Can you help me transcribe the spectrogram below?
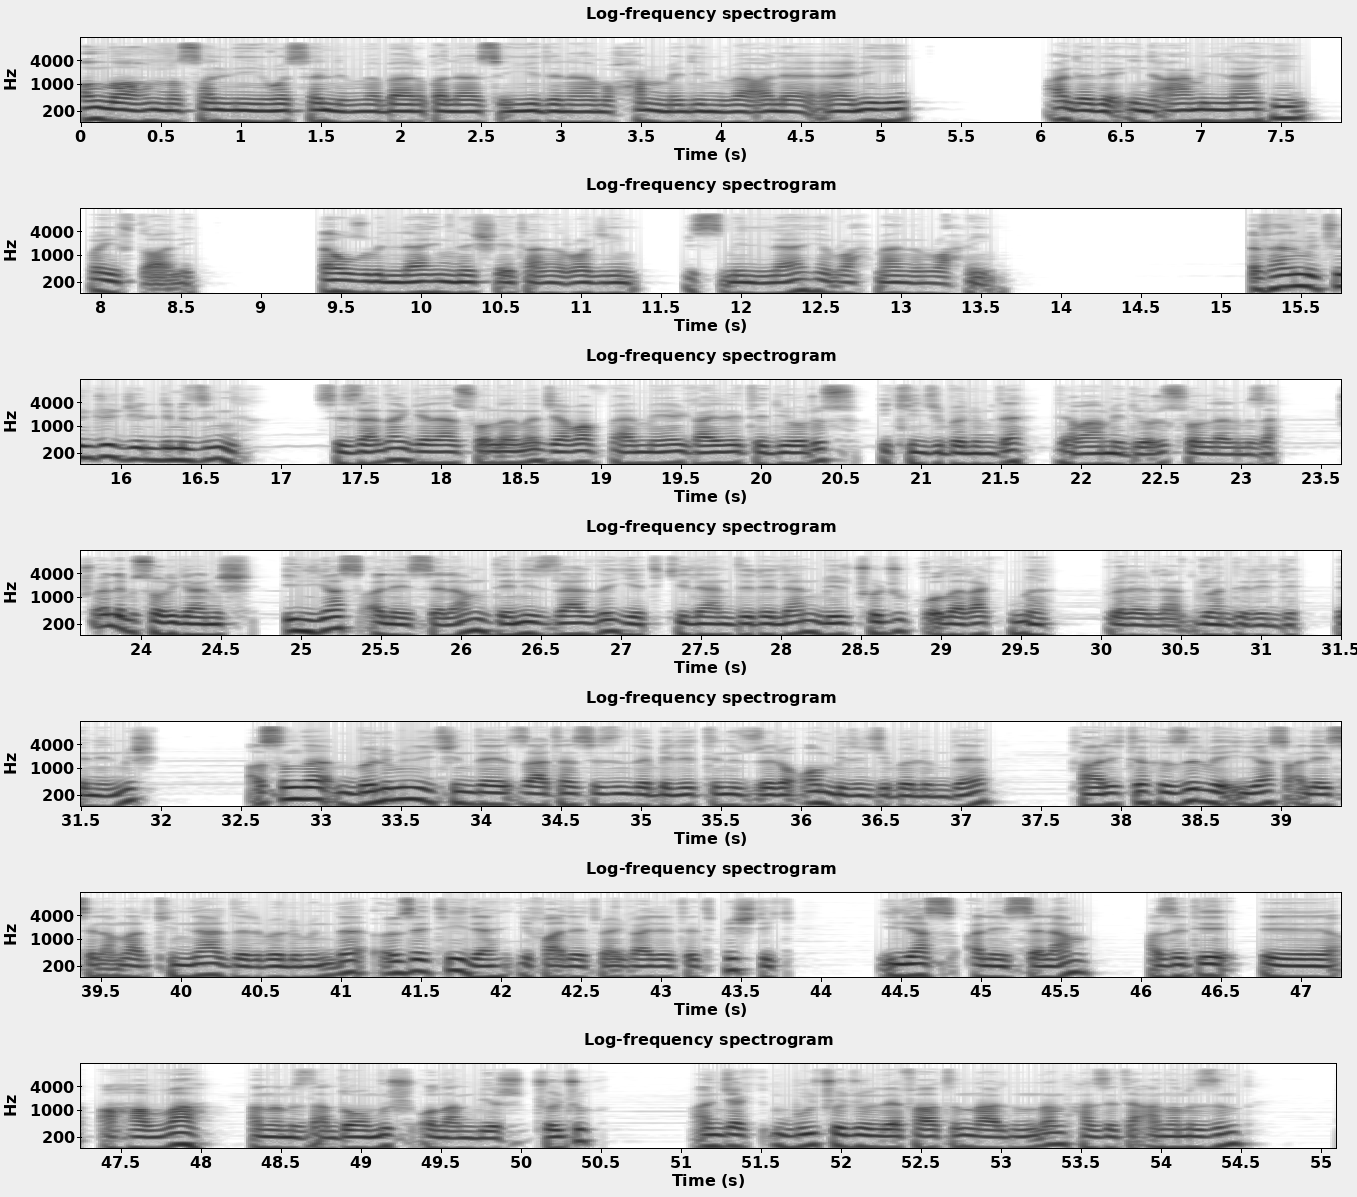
Allahümme salli ve sellim ve barik ala seyyidina Muhammedin ve ala alihi adede in'amillahi ve iftali. Euzu billahi mineşşeytanirracim. Bismillahirrahmanirrahim. Efendim üçüncü cildimizin sizlerden gelen sorularına cevap vermeye gayret ediyoruz. İkinci bölümde devam ediyoruz sorularımıza. Şöyle bir soru gelmiş. İlyas aleyhisselam denizlerde yetkilendirilen bir çocuk olarak mı görevlen gönderildi denilmiş. Aslında bölümün içinde zaten sizin de belirttiğiniz üzere 11. bölümde tarihte Hızır ve İlyas aleyhisselamlar kimlerdir bölümünde özetiyle ifade etmeye gayret etmiştik. İlyas aleyhisselam Hazreti e, Havva anamızdan doğmuş olan bir çocuk. Ancak bu çocuğun vefatının ardından Hazreti anamızın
